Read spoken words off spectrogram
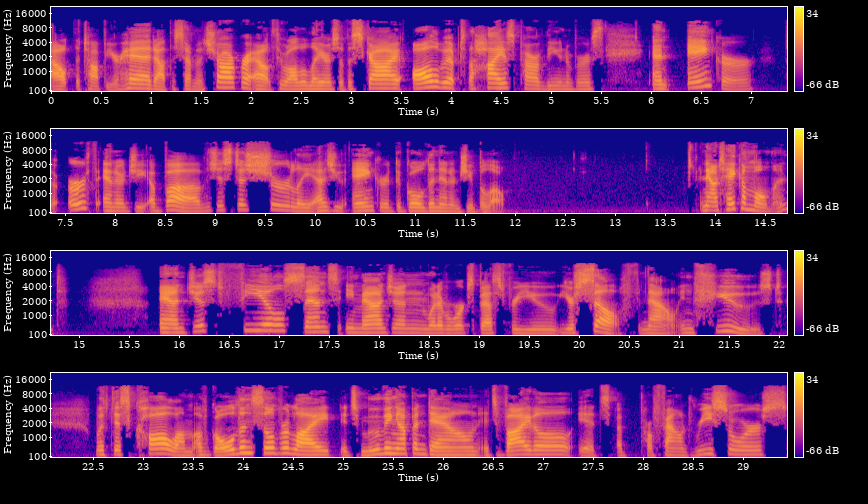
out the top of your head, out the seventh chakra, out through all the layers of the sky, all the way up to the highest power of the universe and anchor the earth energy above just as surely as you anchored the golden energy below. Now take a moment and just feel, sense, imagine whatever works best for you yourself now infused with this column of gold and silver light. It's moving up and down. It's vital. It's a profound resource.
